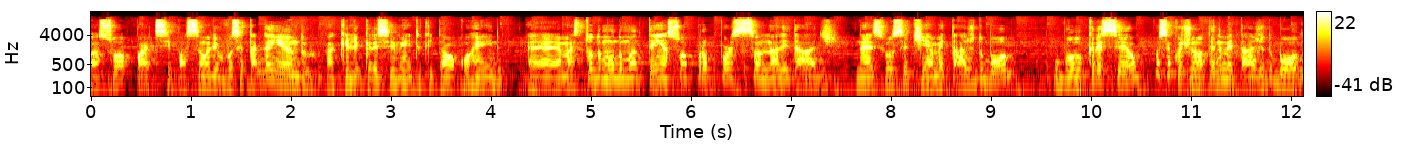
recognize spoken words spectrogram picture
a sua participação ali, você está ganhando aquele crescimento que está ocorrendo, é, mas todo mundo mantém a sua proporcionalidade, né? Se você tinha metade do bolo, o bolo cresceu, você continua tendo metade do bolo,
